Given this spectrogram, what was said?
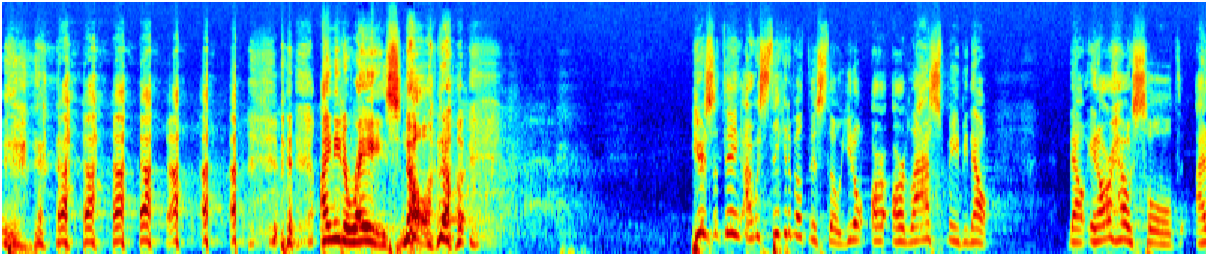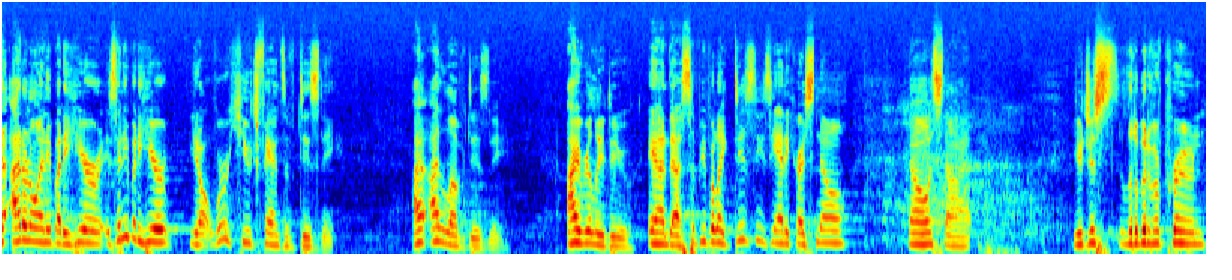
I need a raise. No, no. Here's the thing. I was thinking about this though. You know, our, our last baby. Now, now in our household, I, I don't know anybody here. Is anybody here? You know, we're huge fans of Disney. I, I love Disney. I really do. And uh, some people are like, Disney's the Antichrist. No, no, it's not. You're just a little bit of a prune.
